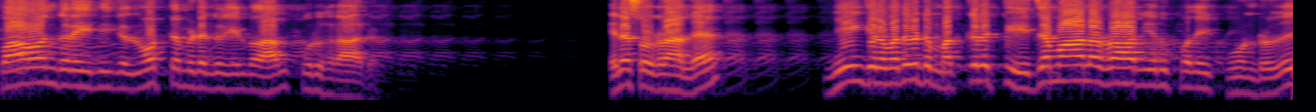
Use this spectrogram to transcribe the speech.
பாவங்களை நீங்கள் நோட்டமிடுங்கள் என்பதாக கூறுகிறார்கள். என்ன சொல்றாங்க? நீங்கள் வந்துவிட்டு மக்களுக்கு எஜமானராக இருப்பதை போன்றது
